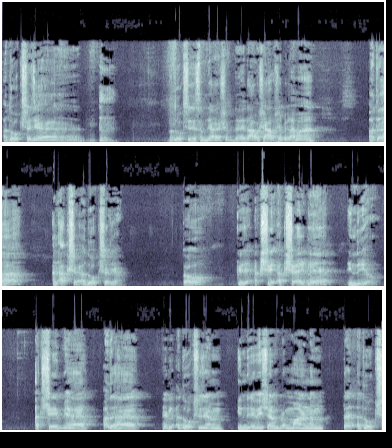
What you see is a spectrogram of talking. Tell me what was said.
અધોક્ષજ અધોક્ષજ સમજાવે શબ્દ આવશે આવશે પેલામાં અધઃ અને અક્ષ અધોક્ષજ તો કે અક્ષય અક્ષય એટલે ઇન્દ્રિયો અક્ષેભ્ય અધઃ એટલે અધોક્ષજમ ઇન્દ્રિય વિષમ બ્રહ્માંડમ તદ અધોક્ષ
